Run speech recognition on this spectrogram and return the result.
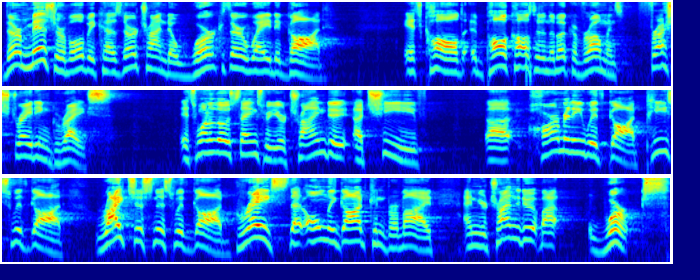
They're miserable because they're trying to work their way to God. It's called, Paul calls it in the book of Romans, frustrating grace. It's one of those things where you're trying to achieve uh, harmony with God, peace with God, righteousness with God, grace that only God can provide, and you're trying to do it by works.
